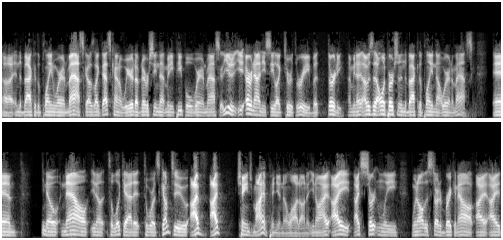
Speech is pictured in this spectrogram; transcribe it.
uh, in the back of the plane wearing masks. I was like, that's kind of weird. I've never seen that many people wearing masks. You, you, every now and then you see like two or three, but 30. I mean, I, I was the only person in the back of the plane not wearing a mask, and you know, now, you know, to look at it to where it's come to, I've I've changed my opinion a lot on it. You know, I I, I certainly when all this started breaking out, I I,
